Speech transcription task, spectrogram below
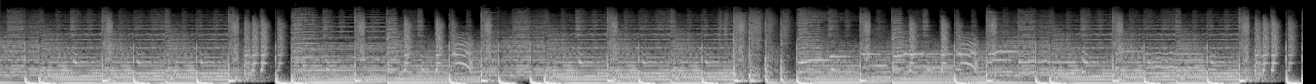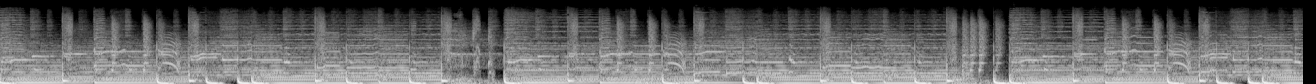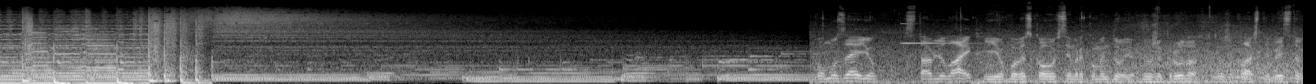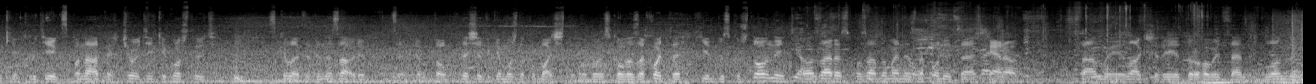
Музею ставлю лайк і обов'язково всім рекомендую. Дуже круто, дуже класні виставки, круті експонати, чого тільки коштують скелети динозаврів. Це прям топ. Де ще таке можна побачити. Обов'язково заходьте, хід безкоштовний. А зараз позаду мене знаходиться Herald, самий лакшері торговий центр в Лондоні.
